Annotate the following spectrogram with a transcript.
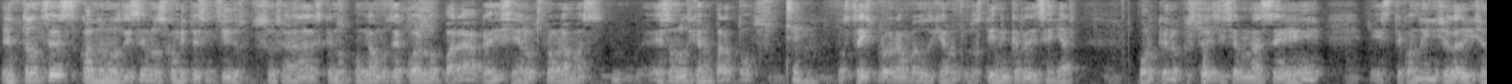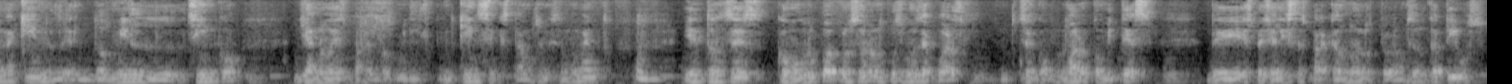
Entonces, cuando nos dicen los comités institucionales que nos pongamos de acuerdo para rediseñar los programas, eso nos dijeron para todos. Los seis programas nos dijeron, los tienen que rediseñar, porque lo que ustedes hicieron hace, este, cuando inició la división aquí en el 2005, ya no es para el 2015 que estamos en ese momento. Y entonces, como grupo de profesores nos pusimos de acuerdo. Se conformaron comités de especialistas para cada uno de los programas educativos,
